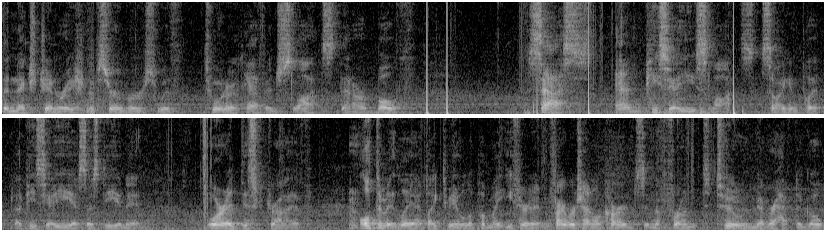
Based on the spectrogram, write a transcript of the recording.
the next generation of servers with two and a half inch slots that are both SAS and PCIe slots. So I can put a PCIe SSD in it or a disk drive. Ultimately, I'd like to be able to put my Ethernet and fiber channel cards in the front too and never have to go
